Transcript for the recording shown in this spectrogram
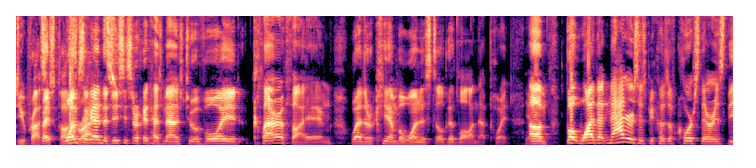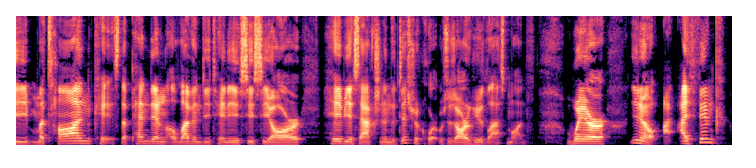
due process Right. clause. Once again, the. DC Circuit has managed to avoid clarifying whether Kiyemba 1 is still good law on that point. Um, but why that matters is because, of course, there is the Matan case, the pending 11 detainee CCR habeas action in the district court, which was argued last month, where, you know, I, I think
